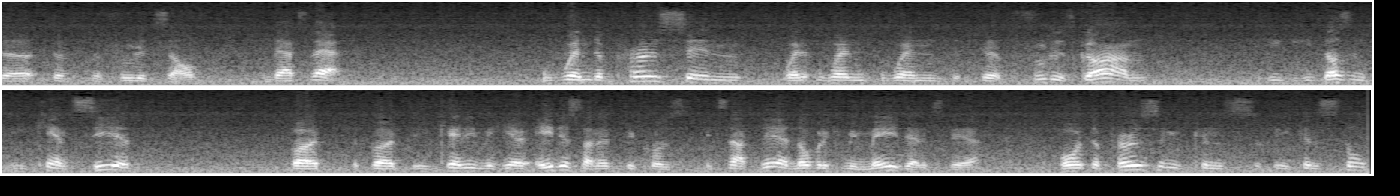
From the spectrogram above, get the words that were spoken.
the, the, the fruit itself, and that's that. When the person, when when when the fruit is gone, he, he doesn't, he can't see it, but but he can't even hear Adis on it because it's not there. Nobody can be made that it's there. Or the person can he can still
